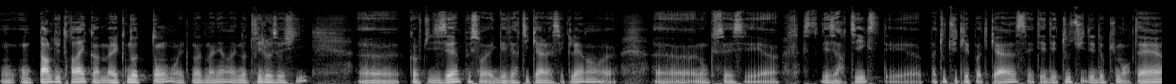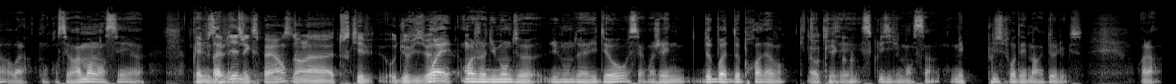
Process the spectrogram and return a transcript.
on, on parle du travail comme avec notre ton, avec notre manière, avec notre philosophie, euh, comme te disais, un peu sur avec des verticales assez claires. hein, euh, donc c'est c'est euh, c'était des articles, c'était euh, pas tout de suite les podcasts, c'était des tout de suite des documentaires, voilà. Donc on s'est vraiment lancé euh, Vous aviez une expérience dans la, tout ce qui est audiovisuel? Ouais, moi je viens du monde de, du monde de la vidéo. C'est moi j'avais deux boîtes de prod avant qui, étaient- Ok, qui faisaient cool. exclusivement ça, mais plus pour des marques de luxe. Voilà.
